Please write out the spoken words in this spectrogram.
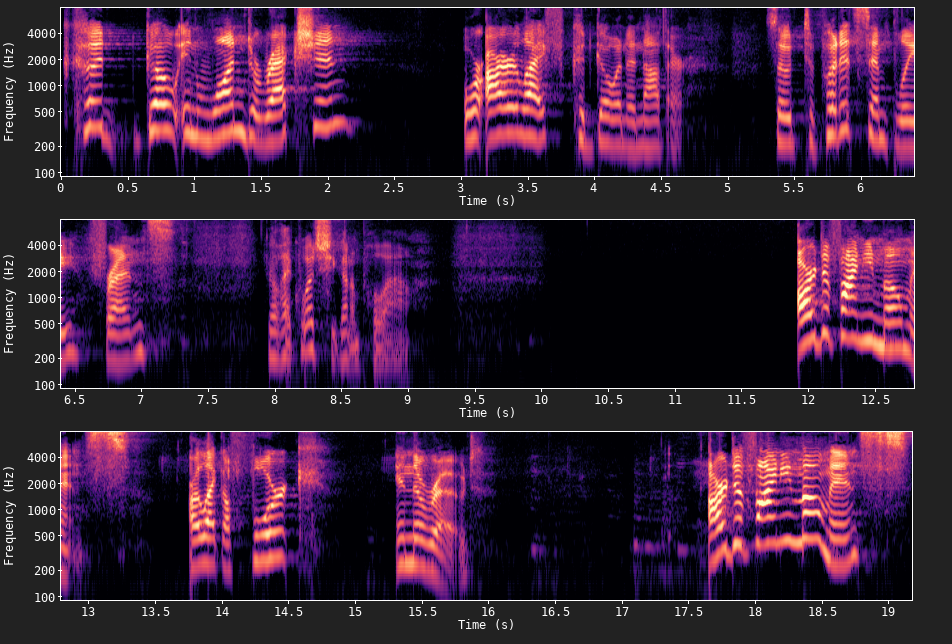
could go in one direction or our life could go in another? So, to put it simply, friends, you're like, what's she gonna pull out? Our defining moments are like a fork in the road. Our defining moments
